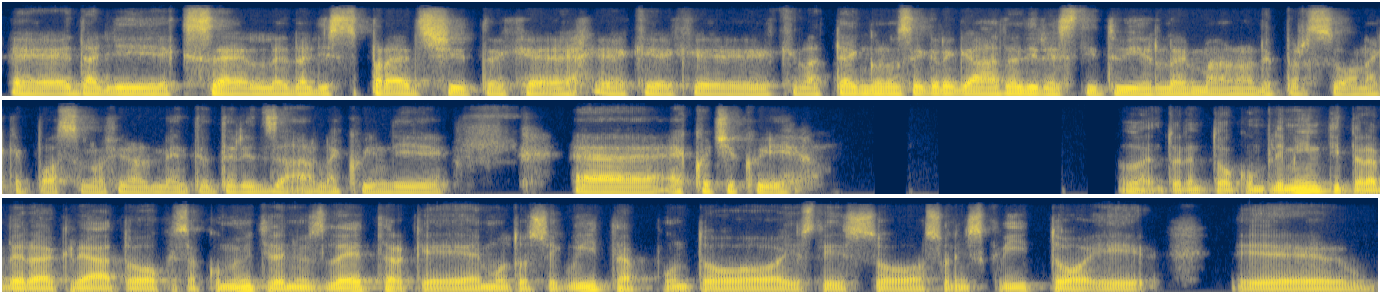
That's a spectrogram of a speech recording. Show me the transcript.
eh, dagli Excel, dagli spreadsheet che, eh, che, che, che, la tengono segregata, di restituirla in mano alle persone che possono finalmente utilizzarla. Quindi eh, eccoci qui, allora, intanto complimenti per aver creato questa community, la newsletter che è molto seguita, appunto io stesso sono iscritto e eh, ho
